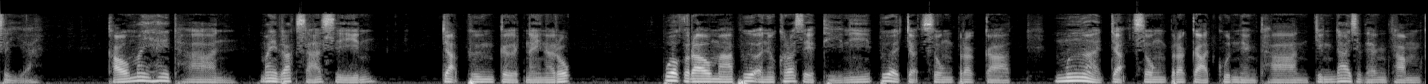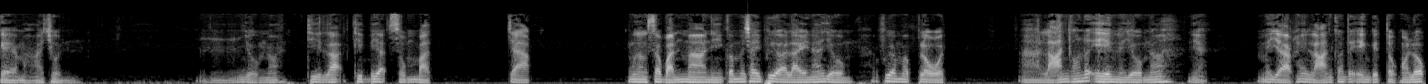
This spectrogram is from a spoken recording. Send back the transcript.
เสีย เขาไม่ให้ทานไม่รักษาศีล จะพึงเกิดในนรก พวกเรามาเพื่ออนุเคราะห์เศรษฐีนี้เพื่อจะทรงประกาศ เมื่อจะทรงประกาศคุณแห่งทาน จึงได้แสดงธรรมแก่มหาชนโยมเนาะที่ละทิพยสมบัติจากเมืองสวรรค์มานี่ก็ไม่ใช่เพื่ออะไรนะโยม เพื่อมาโปรดหลานของตัวเองนะโยมเนาะเนี่ย ไม่อยากให้หลานของตัวเองไปตกนรก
